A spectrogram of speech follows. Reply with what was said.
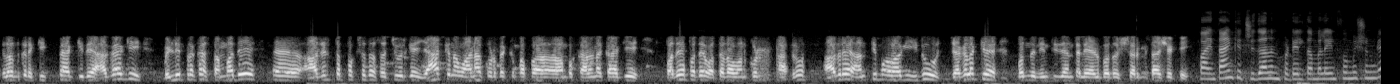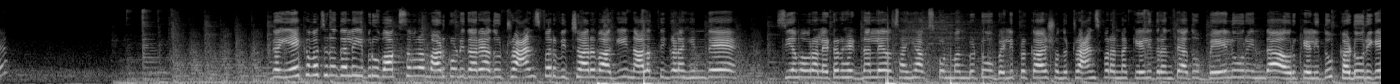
ಕೆಲವೊಂದು ಕಡೆ ಕಿಕ್ ಬ್ಯಾಕ್ ಇದೆ. ಹಾಗಾಗಿ ಬೆಳ್ಳಿ ಪ್ರಕಾಶ್ ತಮ್ಮದೇ ಆಡಳಿತ ಪಕ್ಷದ ಸಚಿವರಿಗೆ ಯಾಕೆ ನಾವು ಹಣ ಕೊಡ್ಬೇಕೆಂಬ ಎಂಬ ಕಾರಣಕ್ಕಾಗಿ ಪದೇ ಪದೇ ಒತ್ತಡವನ್ನು ಆದ್ರು ಆದ್ರೆ ಅಂತಿಮವಾಗಿ ಇದು ಜಗಳಕ್ಕೆ ಬಂದು ನಿಂತಿದೆ ಅಂತಲೇ ಹೇಳ್ಬೋದು ಶರ್ಮಿತಾ ಶೆಟ್ಟಿ. ಫೈನ್ ಚಿದಾನಂದ್ ಪಟೇಲ್ ತಮ್ಮೆಲ್ಲ ಇನ್ಫಾರ್ಮೇಶನ್ಗೆ ಈಗ ಏಕವಚನದಲ್ಲಿ ಇಬ್ರು ವಾಕ್ಸಮರ ಮಾಡ್ಕೊಂಡಿದ್ದಾರೆ. ಅದು ಟ್ರಾನ್ಸ್ಫರ್ ವಿಚಾರವಾಗಿ ನಾಲ್ಕು ತಿಂಗಳ ಹಿಂದೆ ಸಿಎಂ ಅವರ ಲೆಟರ್ ಹೆಡ್ ನಲ್ಲೇ ಸಹಿ ಹಾಕ್ಸ್ಕೊಂಡು ಬಂದ್ಬಿಟ್ಟು ಬೆಳ್ಳಿ ಪ್ರಕಾಶ್ ಒಂದು ಟ್ರಾನ್ಸ್ಫರ್ ಅನ್ನ ಕೇಳಿದ್ರಂತೆ, ಅದು ಬೇಲೂರಿಂದ ಅವರು ಕೇಳಿದ್ದು ಕಡೂರಿಗೆ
